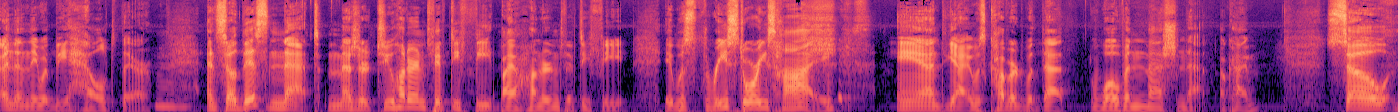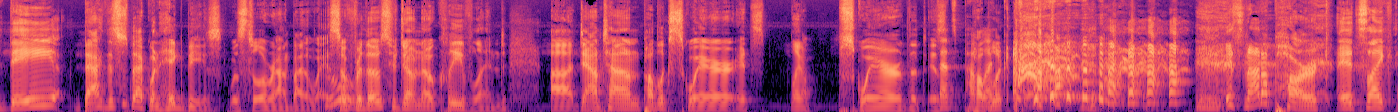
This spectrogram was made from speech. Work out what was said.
and then they would be held there. And so this net measured 250 feet by 150 feet. It was three stories high, and yeah, it was covered with that woven mesh net. Okay. So they back. This is back when Higbee's was still around, by the way. So for those who don't know Cleveland, uh, downtown public square. It's like a square that is That's public. it's not a park. It's like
